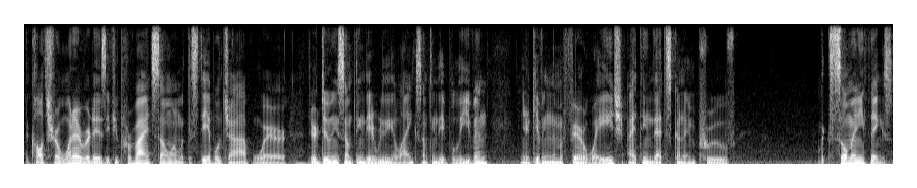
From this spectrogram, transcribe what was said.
the culture, whatever it is. If you provide someone with a stable job where they're doing something they really like, something they believe in, and you're giving them a fair wage, I think that's gonna improve like so many things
